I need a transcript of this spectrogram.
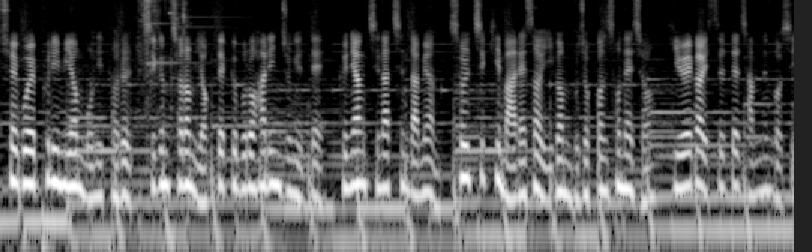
최고의 프리미엄 모니터를 지금처럼 역대급으로 할인 중일 때 그냥 지나친다면 솔직히 말해서 이건 무조건 손해죠. 기회가 있을 때 잡는 것이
